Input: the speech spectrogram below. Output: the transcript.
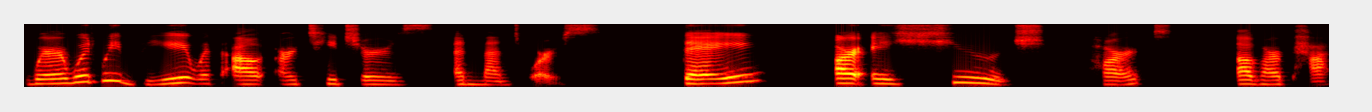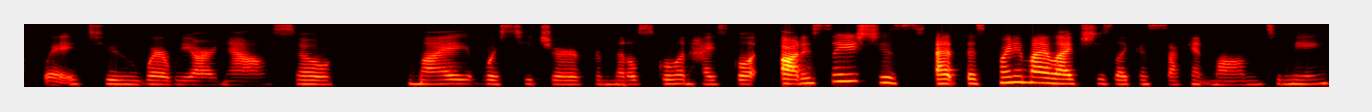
where would we be without our teachers and mentors? They are a huge part of our pathway to where we are now. So, my voice teacher from middle school and high school, honestly, she's at this point in my life, she's like a second mom to me.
